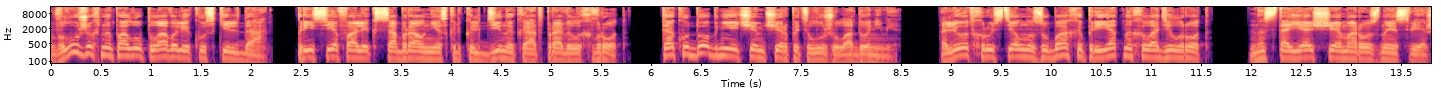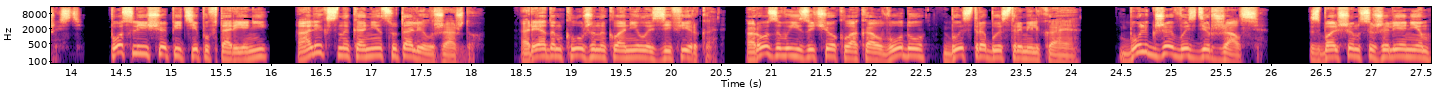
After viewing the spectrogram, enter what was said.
В лужах на полу плавали куски льда. Присев, Алекс собрал несколько льдинок и отправил их в рот. Так удобнее, чем черпать лужу ладонями. Лед хрустел на зубах и приятно холодил рот. Настоящая морозная свежесть. После еще пяти повторений Алекс наконец утолил жажду. Рядом к луже наклонилась зефирка, Розовый язычок лакал воду, быстро-быстро мелькая. Бульк же воздержался. С большим сожалением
